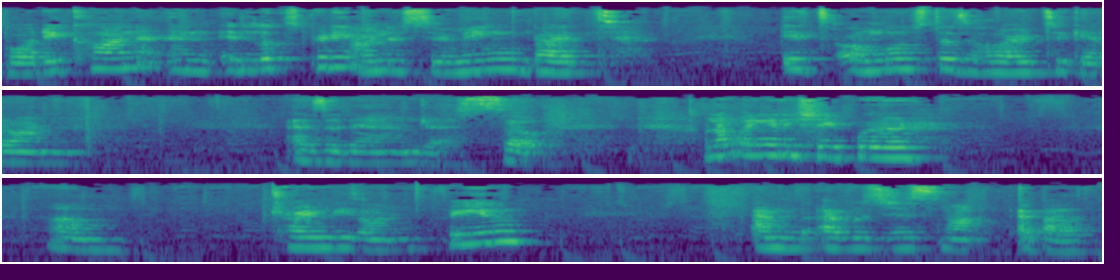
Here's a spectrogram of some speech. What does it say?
bodycon and it looks pretty unassuming, but it's almost as hard to get on as a denim dress. So I'm not wearing any shapewear. Um, trying these on for you. I'm, I was just not about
